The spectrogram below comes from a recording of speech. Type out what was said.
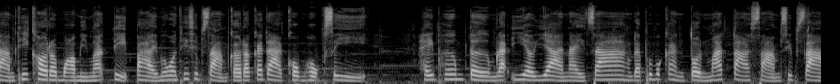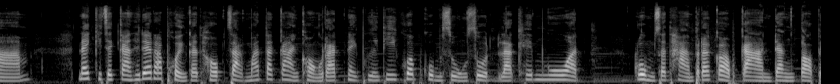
ตามที่คอรมอมีมติไปเมื่อวันที่ 13 กรกฎาคม 64 ให้เพิ่มเติมและเยียวยานายจ้าง และผู้ประกันตนมาตรา 33 ในกิจการที่ได้รับผลกระทบจากมาตรการของรัฐในพื้นที่ควบคุมสูงสุดและเข้มงวด กลุ่มสถานประกอบการดังต่อไป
